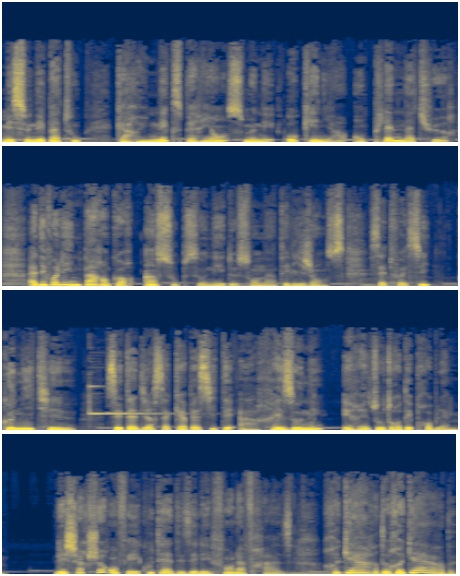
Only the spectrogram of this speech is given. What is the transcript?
Mais ce n'est pas tout, car une expérience menée au Kenya, en pleine nature, a dévoilé une part encore insoupçonnée de son intelligence, cette fois-ci cognitive, c'est-à-dire sa capacité à raisonner et résoudre des problèmes. Les chercheurs ont fait écouter à des éléphants la phrase ⁇ Regarde, regarde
